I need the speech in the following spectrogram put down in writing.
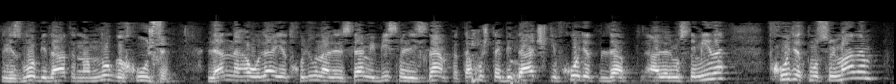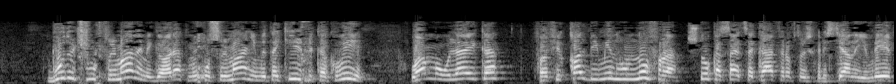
Или зло бид'ата намного хуже. Лянна гауля ядхулюна аля исламе бисмиль ислам. Потому что бидачки входят для аля муслимина, входят к мусульманам, будучи мусульманами, говорят, мы мусульмане, мы такие же, как вы. Вамма уляйка фафикальби минхум нуфра. Что касается кафиров, то есть христиан и евреев,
